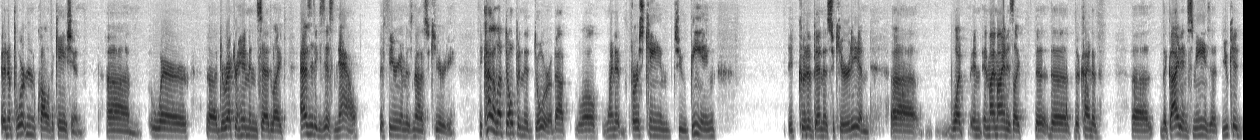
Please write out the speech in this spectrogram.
an important qualification um, where uh, Director Hinman said, like, as it exists now, Ethereum is not a security. He kind of left open the door about, well, when it first came to being, it could have been a security and uh, what in, in my mind is like the the the kind of uh, the guidance means that you could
